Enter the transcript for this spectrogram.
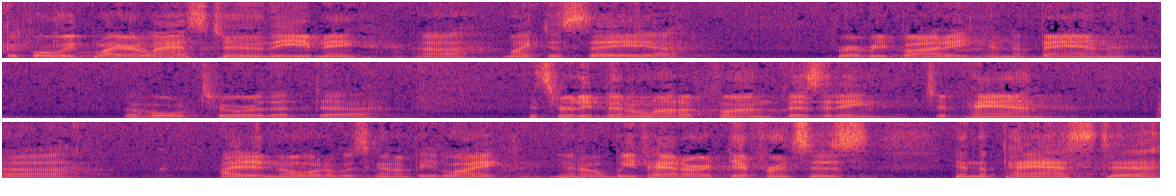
Before we play our last tune of the evening, uh, I'd like to say uh, for everybody in the band and the whole tour that uh, it's really been a lot of fun visiting Japan. Uh, I didn't know what it was going to be like. You know, we've had our differences in the past. Uh,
